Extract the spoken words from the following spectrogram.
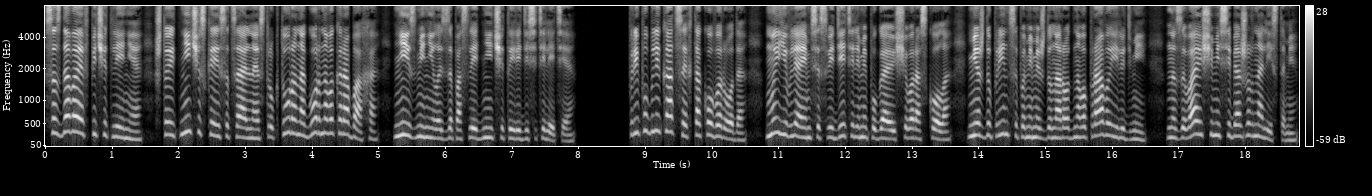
создавая впечатление, что этническая и социальная структура Нагорного Карабаха не изменилась за последние четыре десятилетия. При публикациях такого рода, мы являемся свидетелями пугающего раскола между принципами международного права и людьми, называющими себя журналистами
